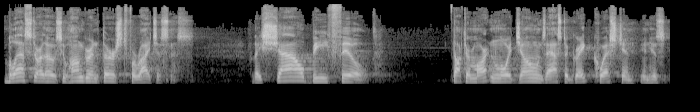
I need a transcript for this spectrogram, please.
Blessed are those who hunger and thirst for righteousness, for they shall be filled. Dr. Martyn Lloyd-Jones asked a great question in his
